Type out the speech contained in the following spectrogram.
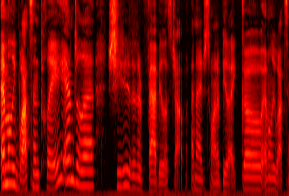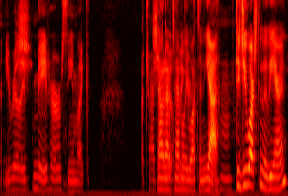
emily watson play angela she did a fabulous job and i just want to be like go emily watson you really made her seem like a tragic Shout out to Emily. Watson. Yeah. Mm-hmm. Did you watch the movie, Erin?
